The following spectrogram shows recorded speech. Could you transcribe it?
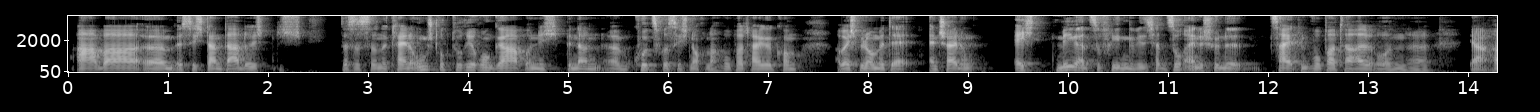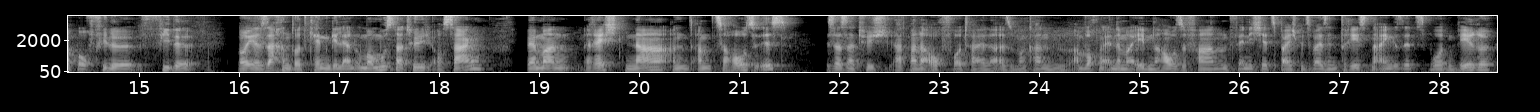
Aber ähm, es sich dann dadurch, ich, dass es eine kleine Umstrukturierung gab und ich bin dann ähm, kurzfristig noch nach Wuppertal gekommen. Aber ich bin auch mit der Entscheidung echt mega zufrieden gewesen. Ich hatte so eine schöne Zeit in Wuppertal und äh, ja, habe auch viele, viele neue Sachen dort kennengelernt. Und man muss natürlich auch sagen, wenn man recht nah an, am Zuhause ist, ist das natürlich, hat man da auch Vorteile. Also man kann am Wochenende mal eben nach Hause fahren und wenn ich jetzt beispielsweise in Dresden eingesetzt worden wäre,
